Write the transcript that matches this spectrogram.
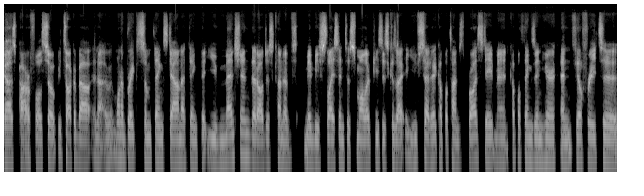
Yeah, it's powerful. So we talk about, and I want to break some things down. I think that you've mentioned that I'll just kind of maybe slice into smaller pieces because I you've said it a couple times. Broad statement, a couple things in here, and feel free to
